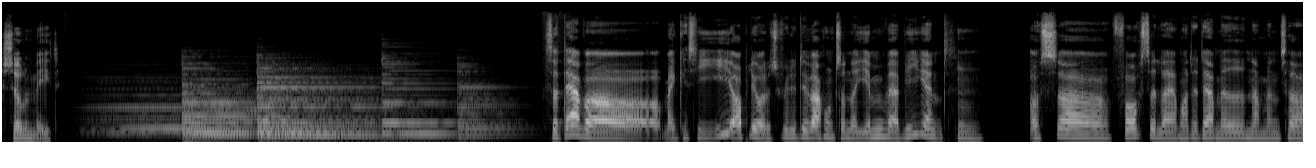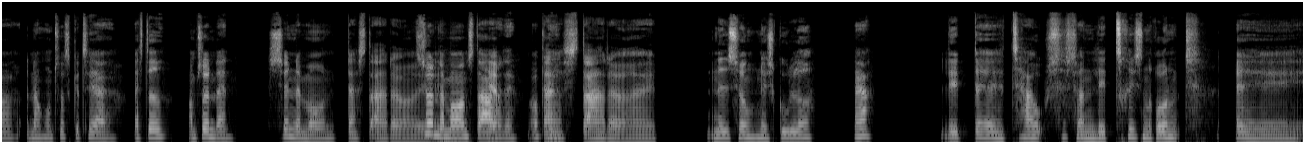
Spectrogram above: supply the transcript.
soulmate. Så der, hvor man kan sige, I oplever det selvfølgelig, det var, at hun sådan er hjemme hver weekend. Mm. Og så forestiller jeg mig det der med, når, man så, når hun så skal til at afsted om søndagen. Søndag morgen, der starter... Øh, Søndag morgen starter ja, det. Okay. Der starter øh, nedsunkne skuldre. Ja. Lidt øh, tavs, sådan lidt trissen rundt. Øh,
